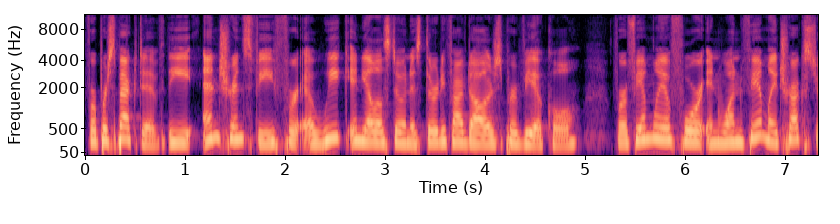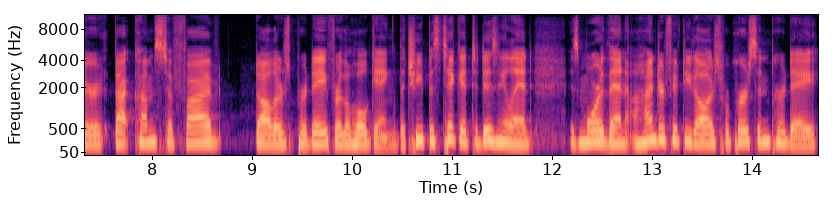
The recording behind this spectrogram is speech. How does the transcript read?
For perspective, the entrance fee for a week in Yellowstone is $35 per vehicle. For a family of four in one family truckster, that comes to $5 per day for the whole gang. The cheapest ticket to Disneyland is more than $150 per person per day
